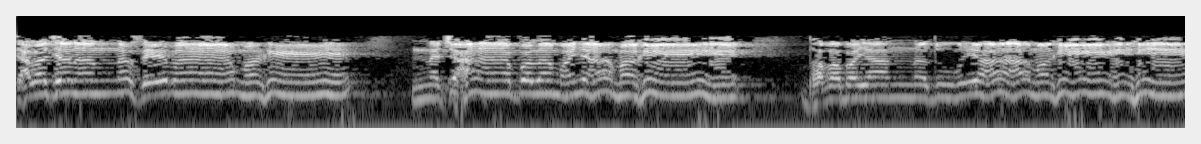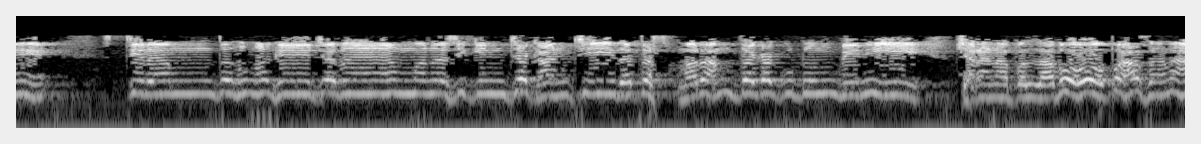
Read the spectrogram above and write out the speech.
கலஜனன்ன சேவாமகே நச்சாபலமயாமகே பவபயான்ன தூயாமகே ஸ்திரம் தனுமகே சதாம் மனசி கிஞ்ச காஞ்சீரத ஸ்மரந்தக குடும்பினி சரண பல்லவோபாசனா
